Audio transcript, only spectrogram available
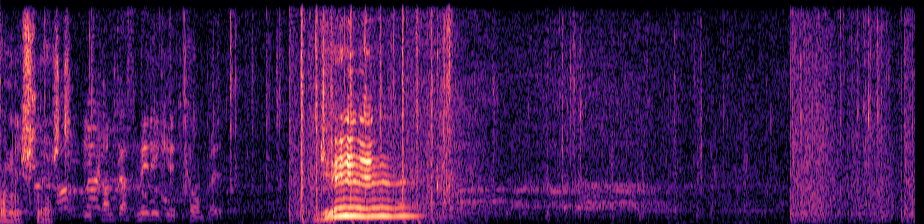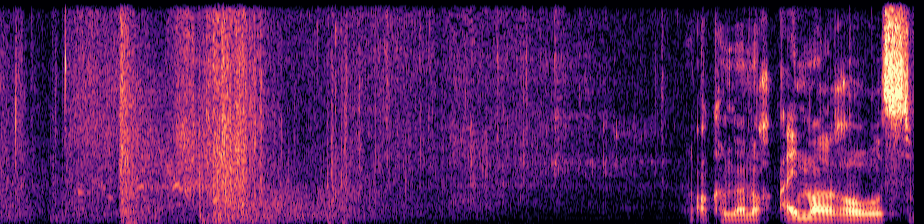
auch nicht schlecht. Yeah. Oh, komm da noch einmal raus.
